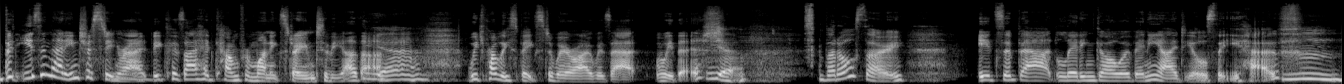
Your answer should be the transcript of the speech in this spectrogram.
But isn't that interesting, right? Because I had come from one extreme to the other, Yeah. which probably speaks to where I was at with it. Yeah. But also, it's about letting go of any ideals that you have mm.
